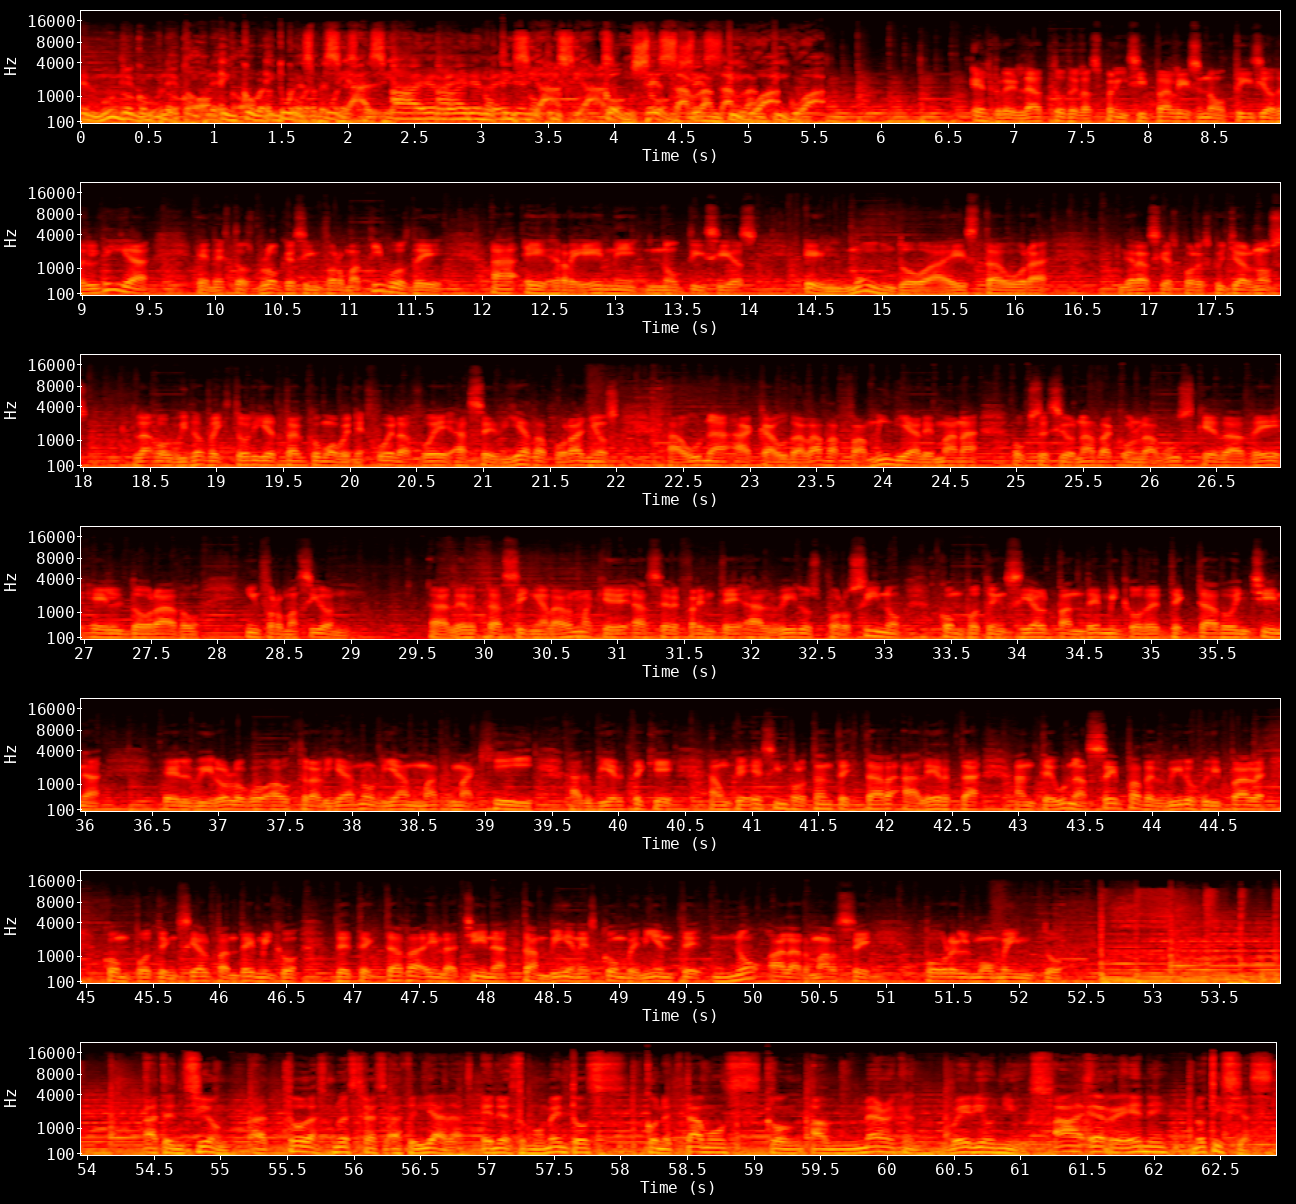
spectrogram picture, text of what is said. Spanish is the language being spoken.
El mundo completo en cobertura especial. ARN Noticias con César la Antigua. El relato de las principales noticias del día en estos bloques informativos de ARN Noticias. El mundo a esta hora. Gracias por escucharnos. La olvidada historia, tal como Venezuela fue asediada por años a una acaudalada familia alemana obsesionada con la búsqueda de El Dorado. Información alerta sin alarma que hacer frente al virus porcino con potencial pandémico detectado en China. El virólogo australiano Liam McMahon advierte que, aunque es importante estar alerta ante una cepa del virus gripal con potencial pandémico detectada en la China, también es conveniente no alarmarse por el momento. Atención a todas nuestras afiliadas. En estos momentos conectamos con American Radio News, ARN Noticias.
